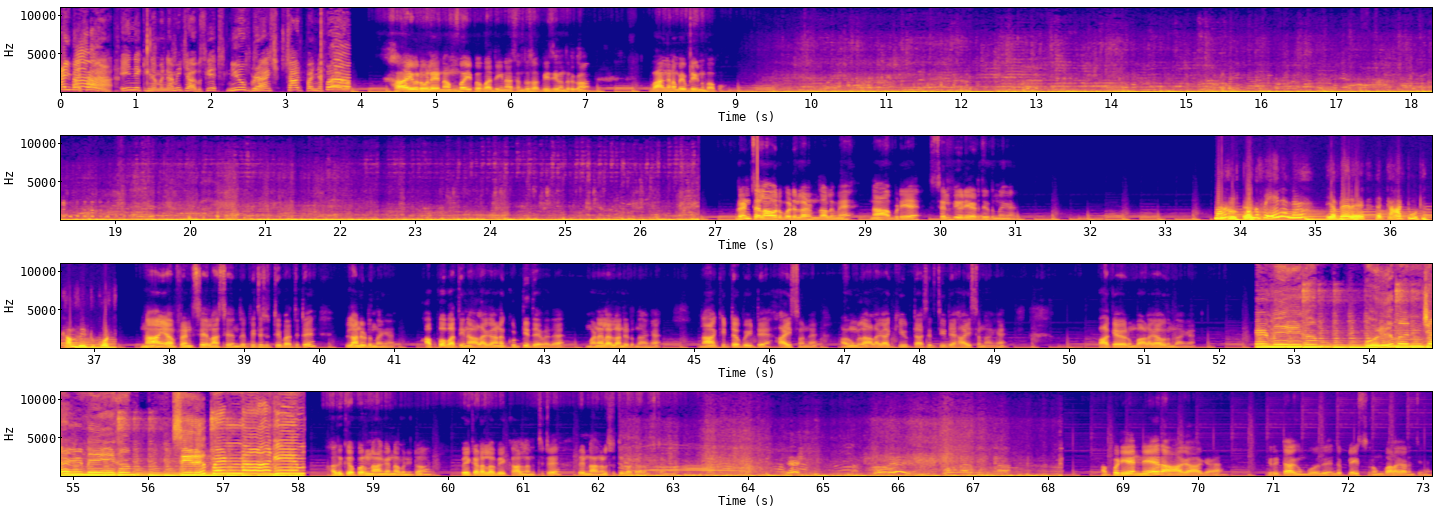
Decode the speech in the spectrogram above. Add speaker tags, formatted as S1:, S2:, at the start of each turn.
S1: Hi மச்சான் இன்னைக்கு நம்ம நமிதாவுக்கு நியூ பிரான்ச் ஸ்டார்ட் பண்ண போறோம்.
S2: ஹாய் உறவுகளே. நம்ம இப்போ பார்த்தீங்கன்னா சந்தோஷா பிஜி வந்திருக்கோம். வாங்க நம்ம எப்படி இருக்குன்னு பார்ப்போம். ஃப்ரெண்ட்ஸ் எல்லாம் ஒரு பர்டு இருந்தாலுமே நான் அப்படியே செல்ஃபி வீடியோ எடுத்துக்கிட்டு இருந்தேங்க.
S3: உங்க பேர் என்ன?
S4: என் பேரு காட்டுமுத்து கம்ப்யூட்டர் கோர்ஸ்
S2: நான் என் ஃப்ரெண்ட்ஸ் எல்லாம் சேர்ந்து பீச்சை சுற்றி பார்த்துட்டு விளாண்டுட்டு இருந்தாங்க. அப்போ பார்த்தீங்கன்னா அழகான குட்டி தேவதை மணலில் விளாண்டுட்டு இருந்தாங்க. நான் கிட்ட போயிட்டு ஹாய் சொன்னேன். அவங்களும் அழகாக க்யூட்டாக சிரிச்சுக்கிட்டே ஹாய் சொன்னாங்க. பார்க்கவே ரொம்ப அழகாகவும் இருந்தாங்க.
S5: மேகம் சிறு பெண்ணாகி
S2: அதுக்கப்புறம் நாங்கள் என்ன பண்ணிட்டோம்? போய் கடலில் போய் கால் நினச்சிட்டு போய் நாங்களும் சுற்றி பார்க்க ஆரம்பிச்சிட்டாங்க அப்படியே நேரம் ஆக ஆக இருட்டாகும்போது இந்த பிளேஸ் ரொம்ப அழகாக இருந்துச்சுங்க.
